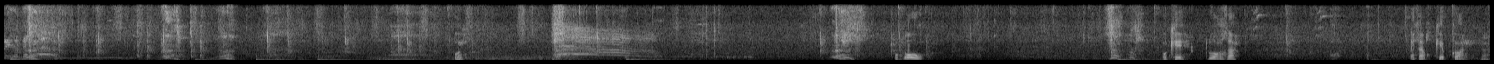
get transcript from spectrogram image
哎呀呀，我这个他， อุ้ย โอ้โหโอเคล่วงซะ นะครับ เก็บก่อนนะ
